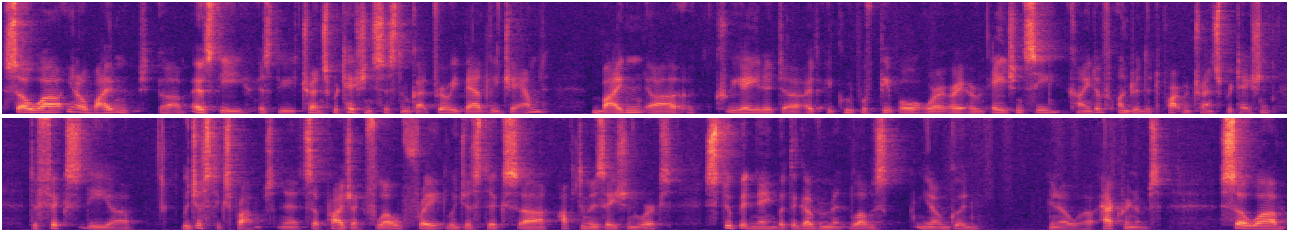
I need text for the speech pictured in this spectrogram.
So uh, you know, Biden, uh, as the as the transportation system got very badly jammed, Biden uh, created uh, a, group of people or, or an agency, kind of, under the Department of Transportation, to fix the uh, logistics problems. And it's a Project Flow, Freight Logistics uh, Optimization Works. Stupid name, but the government loves you know good, you know uh, acronyms. So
